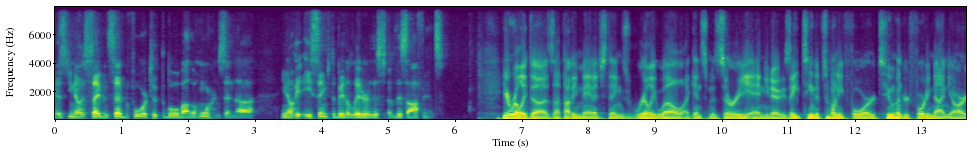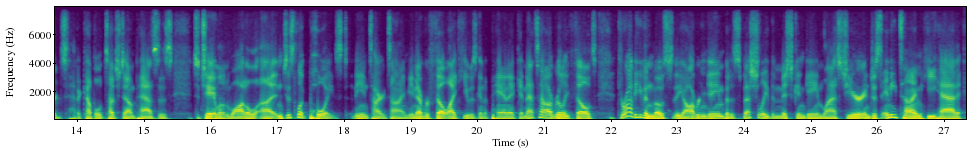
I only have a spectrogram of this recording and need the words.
as you know, as Saban said before, took the bull by the horns, and uh, you know he, he seems to be the leader of this of this offense. He really does. I thought he managed things really well against Missouri, and you know he's 18 of 24, 249 yards, had a couple of touchdown passes to Jaylen Waddle, uh, and just looked poised the entire time. You never felt like he was going to panic, and that's how I really felt throughout even most of the Auburn game, but especially the Michigan game last year. And just anytime he had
